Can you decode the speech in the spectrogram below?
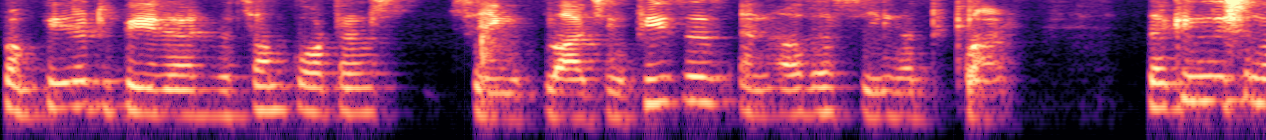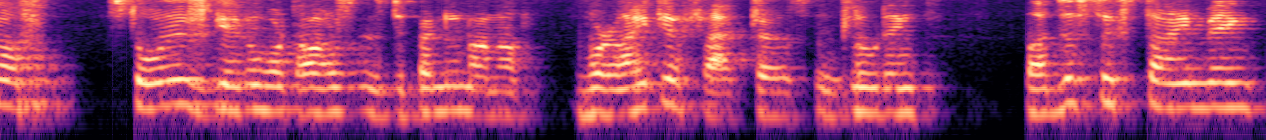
from period to period, with some quarters seeing large increases and others seeing a decline. Recognition of storage gigawatt hours is dependent on a variety of factors, including logistics timing,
